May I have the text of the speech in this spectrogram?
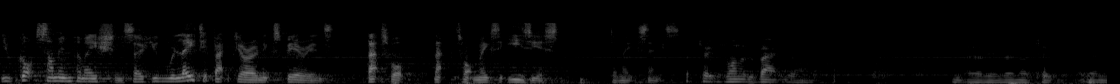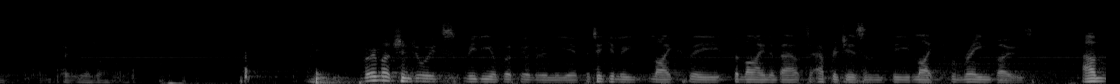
you've got some information. So if you relate it back to your own experience, that's what, that's what makes it easiest to make sense. Take this one at the back there. From earlier, then I'll take, then take yours off. Very much enjoyed reading your book earlier in the year, particularly like the, the line about averages and the light from rainbows. Um,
